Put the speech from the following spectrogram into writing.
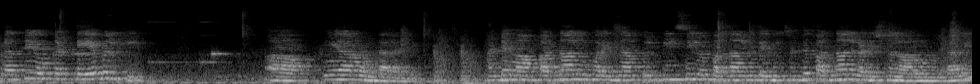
ప్రతి ఒక్క టేబుల్కి ఏఆర్ఓ ఉండాలండి. అంటే మా పద్నాలుగు ఫర్ ఎగ్జాంపుల్ పీసీలో పద్నాలుగు టేబుల్స్ ఉంటే పద్నాలుగు అడిషనల్ ఆర్ఓ ఉండాలి.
